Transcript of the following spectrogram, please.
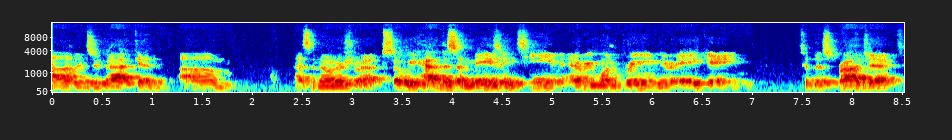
um, and Zubatkin um, as an owner's rep. So we had this amazing team, everyone bringing their A game to this project.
